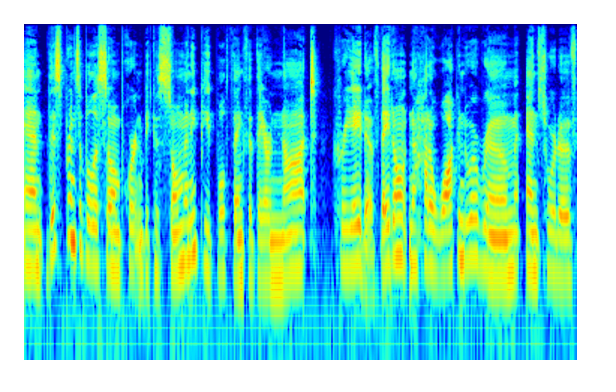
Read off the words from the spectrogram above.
And this principle is so important because so many people think that they are not creative. They don't know how to walk into a room and sort of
